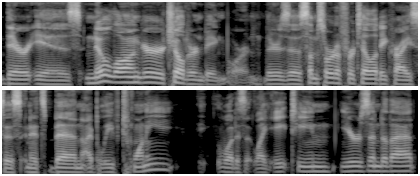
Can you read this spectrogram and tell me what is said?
there is no longer children being born. There's a, some sort of fertility crisis, and it's been, I believe, twenty. What is it like? Eighteen years into that,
